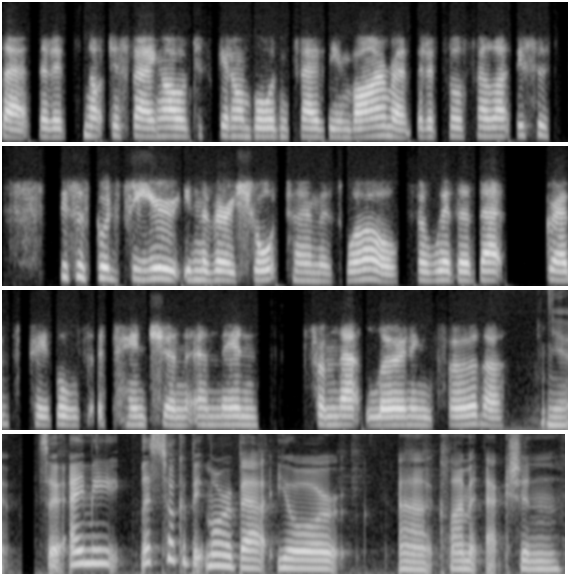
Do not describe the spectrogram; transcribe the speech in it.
that. That it's not just saying, "Oh, just get on board and save the environment," but it's also like this is this is good for you in the very short term as well. So whether that grabs people's attention and then from that learning further. Yeah. So Amy, let's talk a bit more about your uh, climate action.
